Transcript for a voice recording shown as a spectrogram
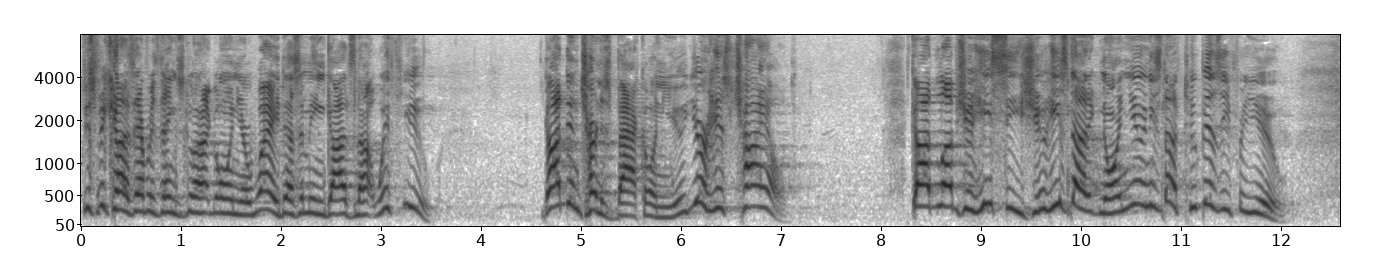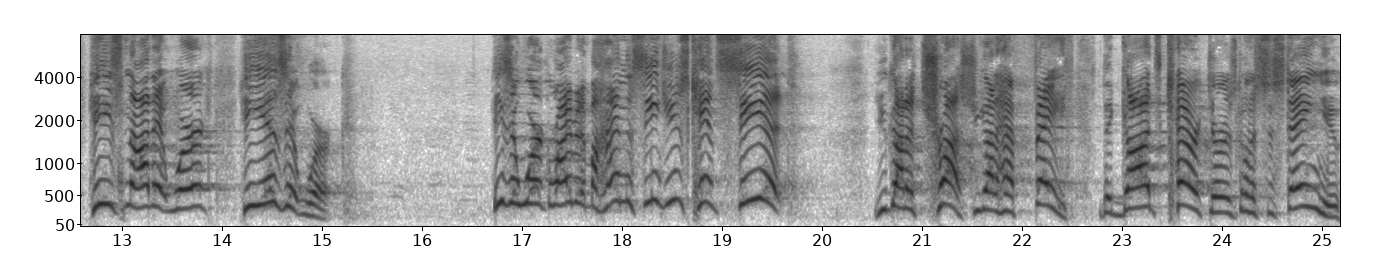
Just because everything's not going your way doesn't mean God's not with you. God didn't turn his back on you, you're his child. God loves you. He sees you. He's not ignoring you, and He's not too busy for you. He's not at work. He is at work. He's at work right behind the scenes. You just can't see it. You got to trust, you got to have faith that God's character is going to sustain you,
